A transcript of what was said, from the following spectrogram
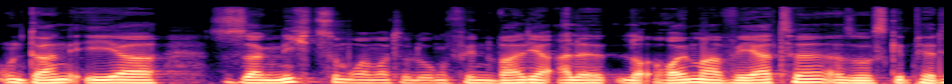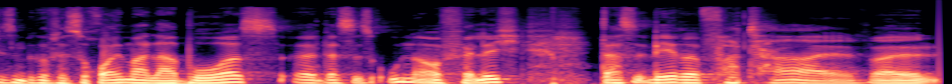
und dann eher sozusagen nicht zum Rheumatologen finden, weil ja alle Rheuma-Werte, also es gibt ja diesen Begriff des Rheuma-Labors, äh, das ist unauffällig, das wäre fatal, weil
